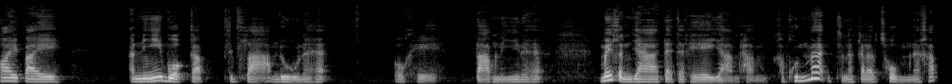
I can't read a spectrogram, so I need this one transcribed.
ค่อยไป อันนี้บวกกับสิบสามดูนะฮะ โอเค ตามนี้นะฮะ ไม่สัญญาแต่จะพยายามทำขอบคุณมากสำหรับการรับชมนะครับ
